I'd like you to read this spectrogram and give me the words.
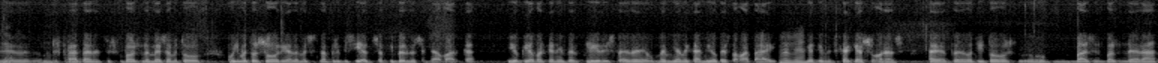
Ναι, ε, τους παρατάνε, τους βάζουν μέσα με το, όχι με το ζόρι, αλλά μέσα στην απελπισία τους. Αυτοί μπαίνουν σε μια βάρκα η οποία μας κάνει υπερπλήρης, ε, με μια μηχανή η οποία σταματάει Βέβαια. γιατί είναι της κακιάς ώρας, ε, ότι το μπάζουν, μπάζουν νερά,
